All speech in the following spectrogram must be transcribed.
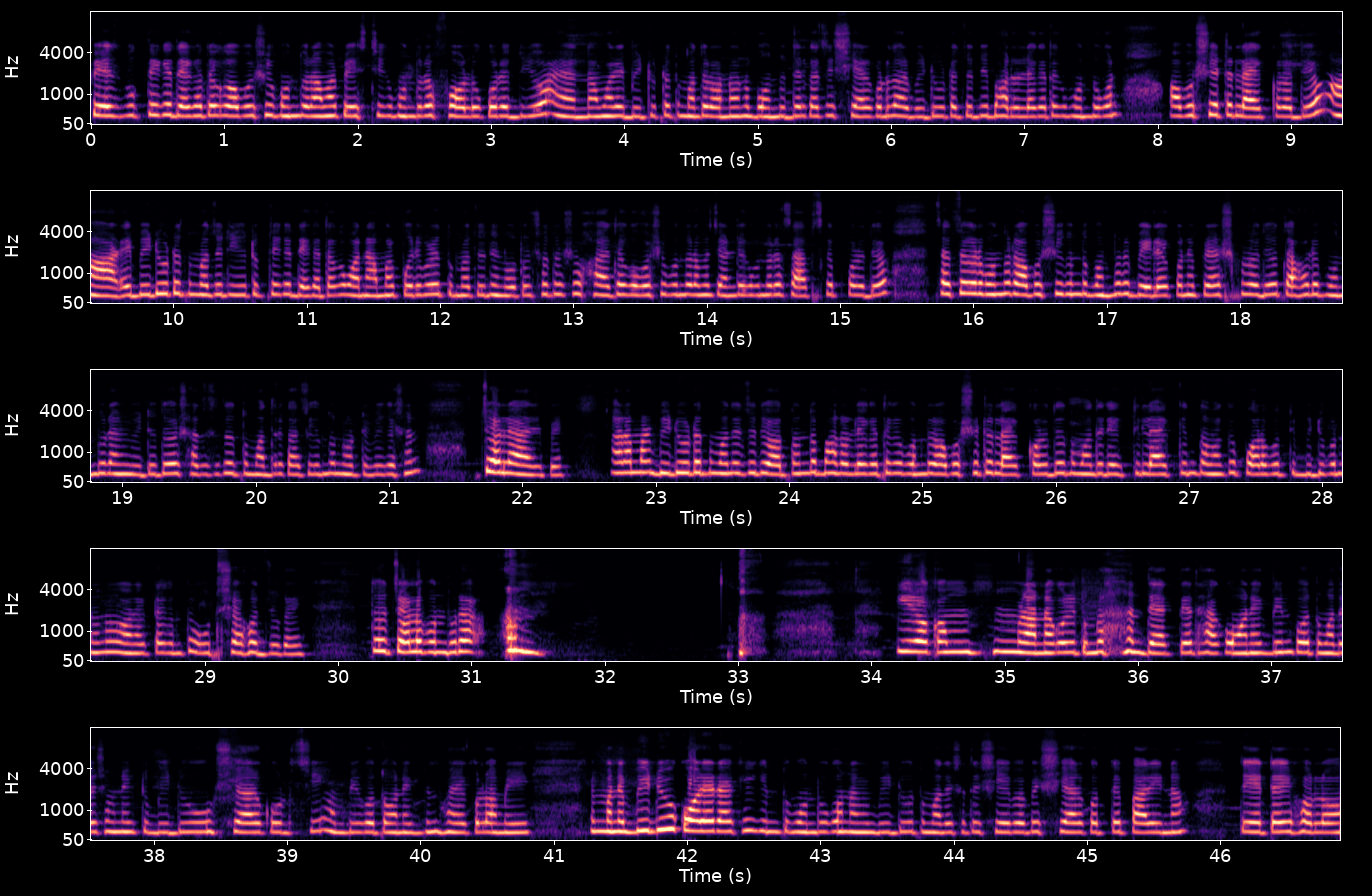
ফেসবুক থেকে দেখে থাকো। অবশ্যই বন্ধুরা আমার পেজটিকে বন্ধুরা ফলো করে দিও অ্যান্ড আমার এই ভিডিওটা তোমাদের অন্যান্য বন্ধুদের কাছে শেয়ার করে দাও। আর ভিডিওটা যদি ভালো লেগে থাকে বন্ধুগণ, অবশ্যই এটা লাইক করে দিও। আর এই ভিডিওটা তোমরা যদি ইউটিউব থেকে দেখে থাকো মানে আমার পরিবারে তোমরা যদি নতুন সদস্য হয়ে থাকো, অবশ্যই বন্ধুরা আমার চ্যানেলটাকে বন্ধুরা সাবস্ক্রাইব করে দিও। সাবস্ক্রাইব করে বন্ধুরা অবশ্যই কিন্তু বন্ধুরা বেল আইকনে প্রেস করে দিও, তাহলে বন্ধুরা আমি ভিডিও দেওয়ার সাথে সাথে তোমাদের কাছে কিন্তু নোটিফিকেশান চলে আসবে। আর আমার ভিডিওটা তোমাদের যদি অত্যন্ত ভালো লেগে থাকে বন্ধুরা, অবশ্যই এটা লাইক করে দিও। তোমাদের একটি লাইক কিন্তু আমাকে পরবর্তী ভিডিও বানানোর অনেকটা কিন্তু উৎসাহ যোগায়। তো চলো বন্ধুরা কীরকম রান্না করি তোমরা দেখতে থাকো। অনেক দিন পর তোমাদের সামনে একটু ভিডিও শেয়ার করছি। বিগত অনেক দিন হয়ে গেলো, আমি মানে ভিডিও করে রাখি, কিন্তু বন্ধুগণ, আমি ভিডিও তোমাদের সাথে সেভাবে শেয়ার করতে পারি না। তো এটাই হলো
